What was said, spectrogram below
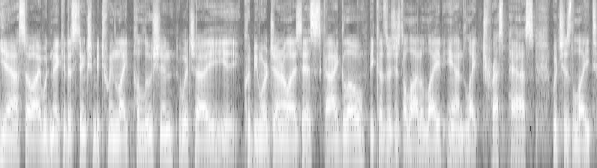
Yeah, so I would make a distinction between light pollution, which I, could be more generalized as sky glow, because there's just a lot of light, and light trespass, which is light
